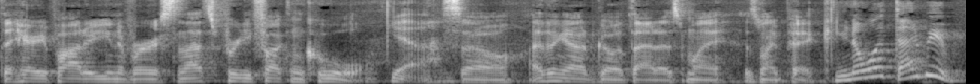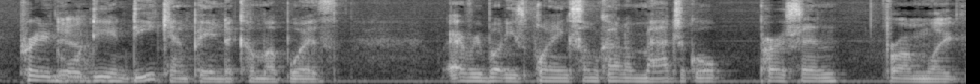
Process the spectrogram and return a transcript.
the Harry Potter universe, and that's pretty fucking cool. Yeah. So I think I would go with that as my as my pick. You know what? That'd be a pretty cool Yeah. D and D campaign to come up with. Everybody's playing some kind of magical person. from like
